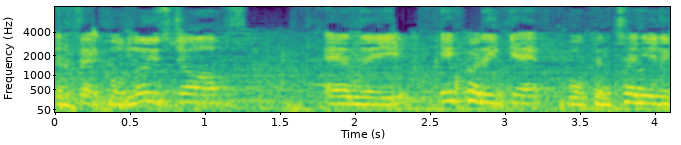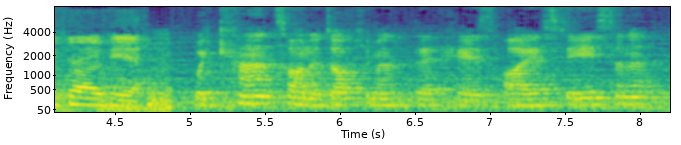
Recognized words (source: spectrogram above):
In fact, we'll lose jobs and the equity gap will continue to grow here. We can't sign a document that has ISDS in it.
